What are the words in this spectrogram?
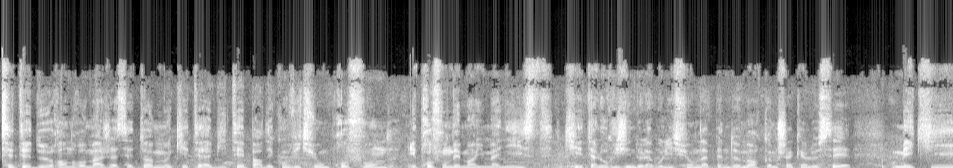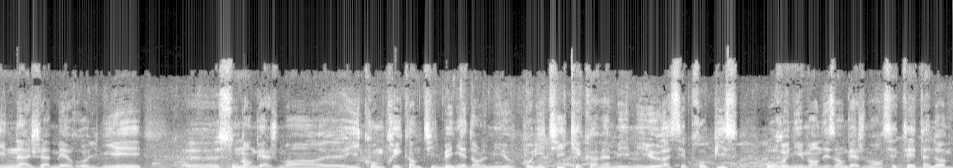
C'était de rendre hommage à cet homme qui était habité par des convictions profondes et profondément humanistes, qui est à l'origine de l'abolition de la peine de mort, comme chacun le sait, mais qui n'a jamais renié euh, son engagement, euh, y compris quand il baignait dans le milieu politique, et quand même un milieu assez propice au reniement des engagements. C'était un homme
